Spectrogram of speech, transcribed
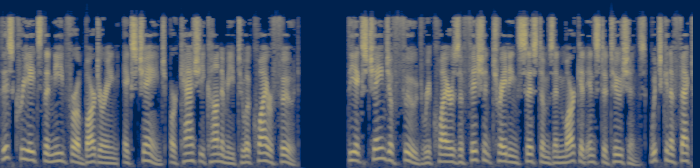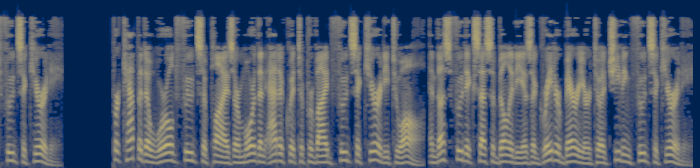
This creates the need for a bartering, exchange, or cash economy to acquire food. The exchange of food requires efficient trading systems and market institutions, which can affect food security. Per capita world food supplies are more than adequate to provide food security to all, and thus food accessibility is a greater barrier to achieving food security.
